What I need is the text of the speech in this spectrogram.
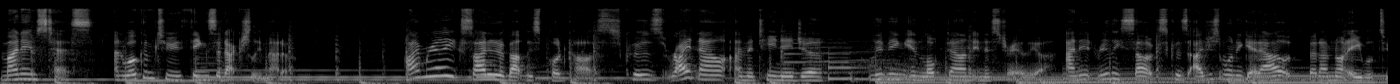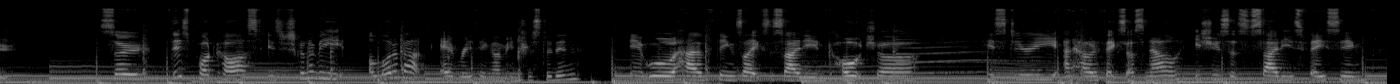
my name's Tess, and welcome to Things That Actually Matter. I'm really excited about this podcast because right now I'm a teenager living in lockdown in Australia, and it really sucks because I just want to get out, but I'm not able to. So, this podcast is just going to be a lot about everything I'm interested in. It will have things like society and culture, history and how it affects us now, issues that society is facing,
